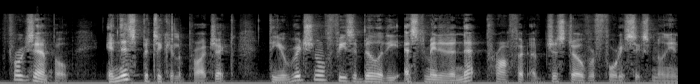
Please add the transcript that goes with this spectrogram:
For example, in this particular project, the original feasibility estimated a net profit of just over $46 million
